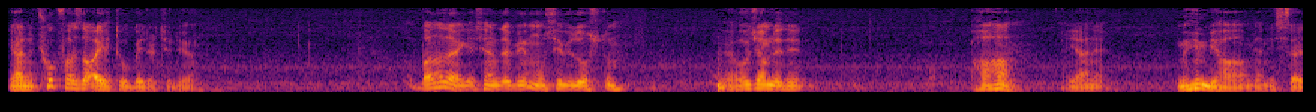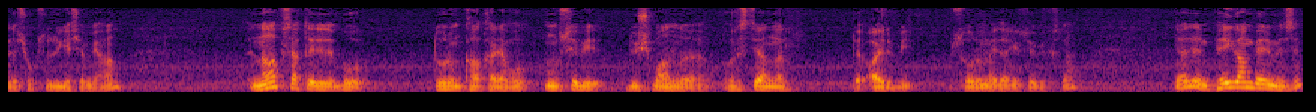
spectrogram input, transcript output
Yani çok fazla ayette bu belirtiliyor. Bana da geçen de bir Musevi dostum, e, hocam dedi, haham, yani mühim bir haham, yani İsrail'de çok sözü geçen bir haham. Ne yapsak dedi bu durum kalkar ya bu Musevi düşmanlığı, Hristiyanlar da ayrı bir sorun meydana getiriyor bir kısmı. Ya dedim peygamberimizin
